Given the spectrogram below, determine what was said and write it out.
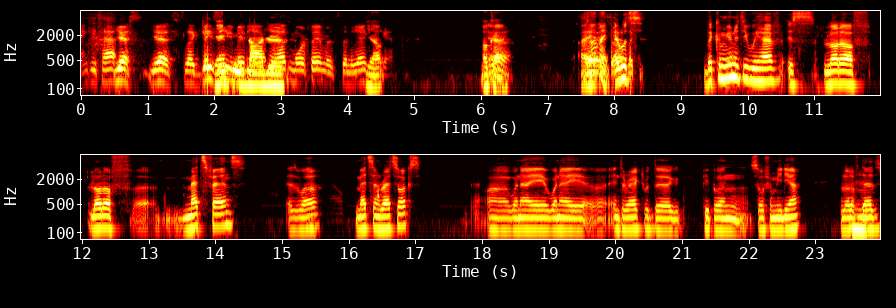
Yankees hat. yes, yes, like Jay Z Yankees, made the Yankee Dodgers. hat more famous than the Yankee Yep. can. Okay. Yeah. I, So that makes I would sense. s- the community we have is a lot of lot of uh, Mets fans as well, Mets and Red Sox. Uh, when I when I uh, interact with the people on social media, a lot Mhm. of that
